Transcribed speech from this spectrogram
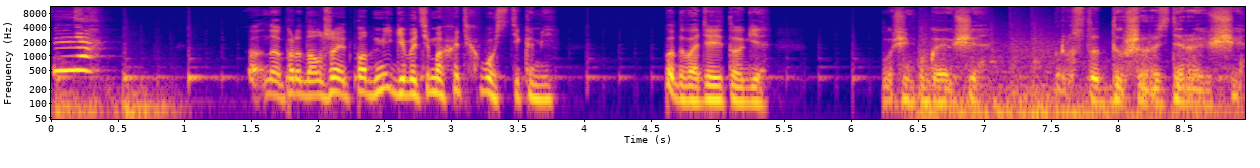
ня. Она продолжает подмигивать и махать хвостиками. Подводя итоги. Очень пугающе. Просто душераздирающе.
